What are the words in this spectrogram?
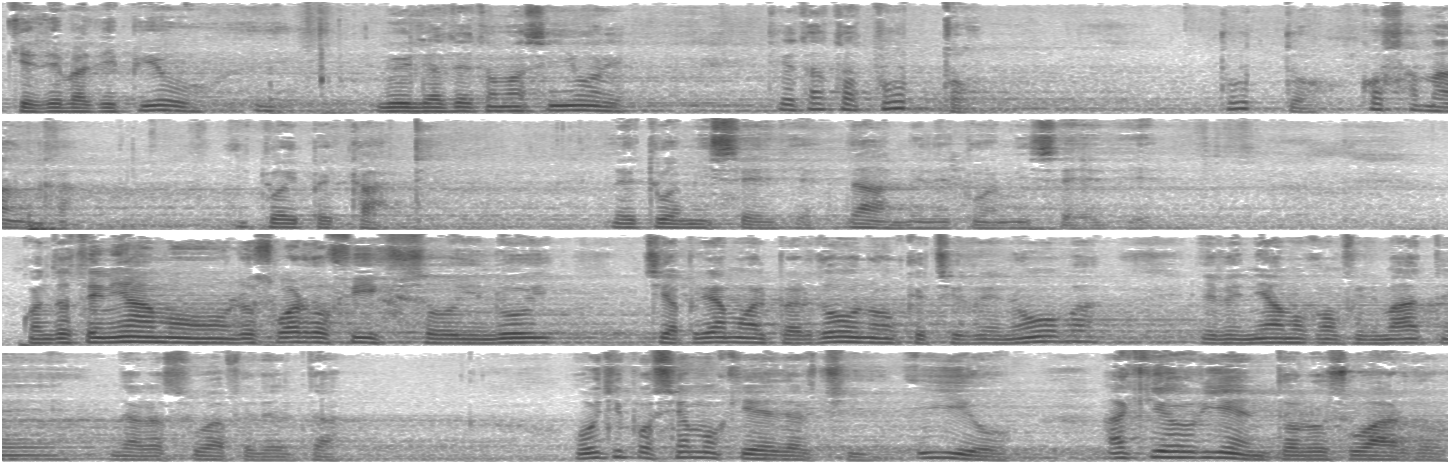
chiedeva di più. Lui gli ha detto, ma Signore, ti ho dato tutto, tutto, cosa manca? I tuoi peccati, le tue miserie, dammi le tue miserie. Quando teniamo lo sguardo fisso in Lui, ci apriamo al perdono che ci rinnova e veniamo confermati dalla sua fedeltà. Oggi possiamo chiederci, io, a chi oriento lo sguardo?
